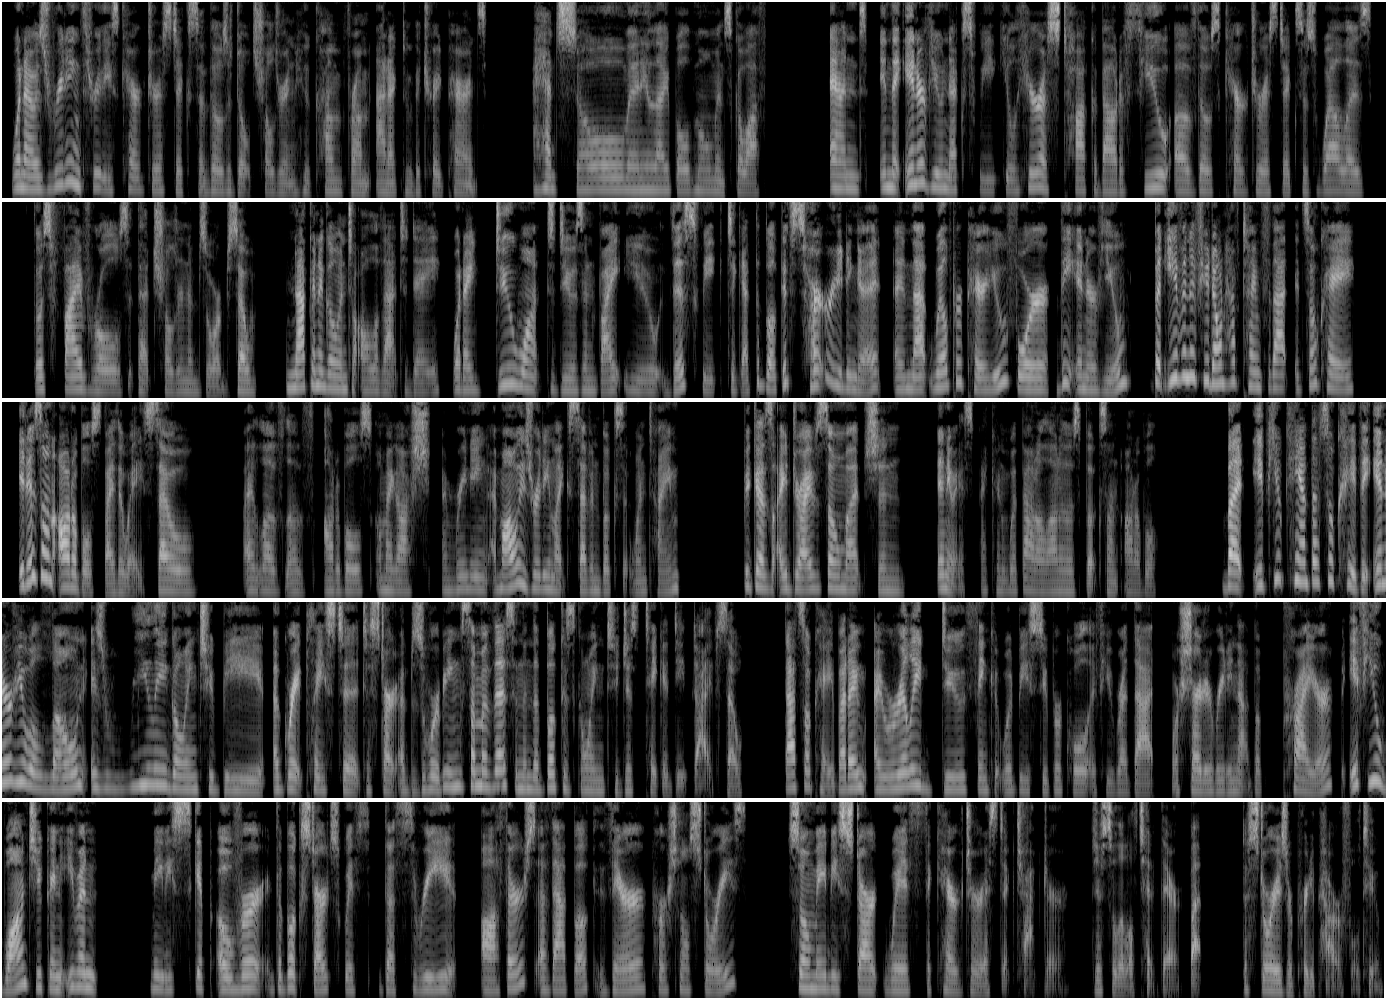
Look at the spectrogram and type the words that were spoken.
When I was reading through these characteristics of those adult children who come from addict and betrayed parents, I had so many light bulb moments go off. And in the interview next week, you'll hear us talk about a few of those characteristics as well as those five roles that children absorb. So I'm not going to go into all of that today. What I do want to do is invite you this week to get the book and start reading it, and that will prepare you for the interview. But even if you don't have time for that, it's okay. It is on Audibles, by the way. So I love, love Audibles. Oh my gosh. I'm reading, I'm always reading like seven books at one time because I drive so much. And, anyways, I can whip out a lot of those books on Audible. But if you can't, that's okay. The interview alone is really going to be a great place to, to start absorbing some of this. And then the book is going to just take a deep dive. So that's okay. But I, I really do think it would be super cool if you read that or started reading that book prior. If you want, you can even maybe skip over. The book starts with the three authors of that book, their personal stories. So maybe start with the characteristic chapter. Just a little tip there, but the stories are pretty powerful too.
